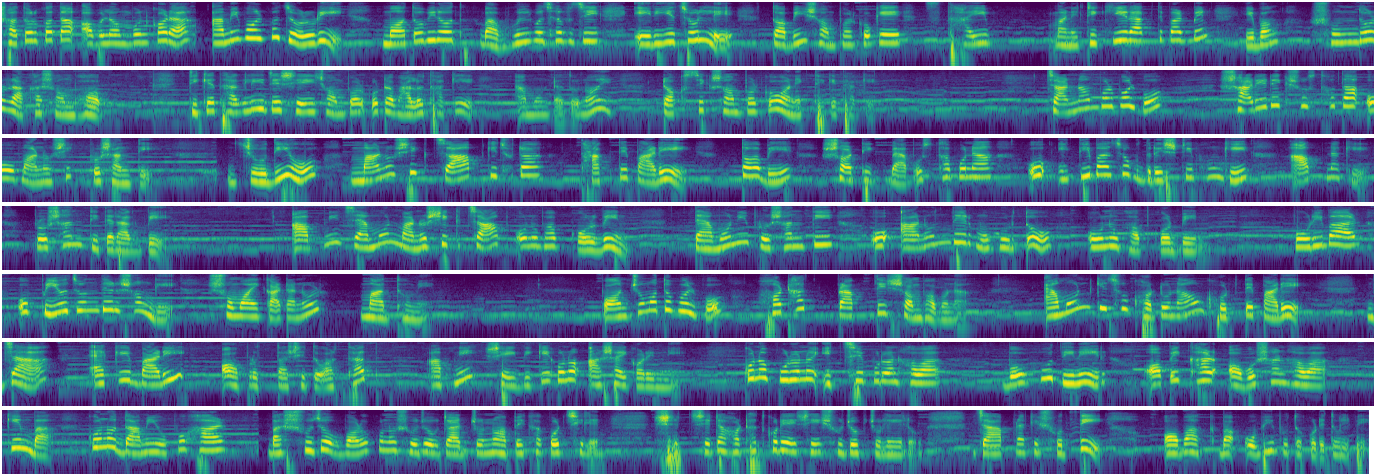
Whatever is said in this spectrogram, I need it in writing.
সতর্কতা অবলম্বন করা আমি বলব জরুরি। মতবিরোধ বা ভুল বোঝাবুঝি এড়িয়ে চললে তবেই সম্পর্ককে স্থায়ী মানে টিকিয়ে রাখতে পারবেন এবং সুন্দর রাখা সম্ভব। টিকে থাকলেই যে সেই সম্পর্কটা ভালো থাকে এমনটা তো নয় টক্সিক সম্পর্কও অনেক থেকে থাকে। চার নম্বর বলব, শারীরিক সুস্থতা ও মানসিক প্রশান্তি। যদিও মানসিক চাপ কিছুটা থাকতে পারে, তবে সঠিক ব্যবস্থাপনা ও ইতিবাচক দৃষ্টিভঙ্গি আপনাকে প্রশান্তিতে রাখবে। আপনি যেমন মানসিক চাপ অনুভব করবেন, তেমনই প্রশান্তি ও আনন্দের মুহূর্ত অনুভব করবেন। পরিবার ও প্রিয়জনদের সঙ্গে সময় কাটানোর মাধ্যমে। পঞ্চমত বলব, হঠাৎ প্রাপ্তির সম্ভাবনা। এমন কিছু ঘটনাও ঘটতে পারে যা একেবারেই অপ্রত্যাশিত, অর্থাৎ আপনি সেই দিকে কোনো আশাই করেননি। কোনো পুরনো ইচ্ছে পূরণ হওয়া, বহু দিনের অপেক্ষার অবসান হওয়া, কিংবা কোনো দামি উপহার বা সুযোগ, বড় কোনো সুযোগ যার জন্য অপেক্ষা করছিলেন সেটা হঠাৎ করে সেই সুযোগ চলে এলো, যা আপনাকে সত্যিই অবাক বা অভিভূত করে তুলবে।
